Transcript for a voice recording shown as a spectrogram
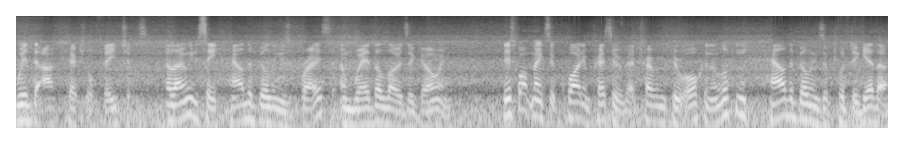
with the architectural features, allowing you to see how the building is braced and where the loads are going. This is what makes it quite impressive about traveling through Auckland and looking how the buildings are put together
